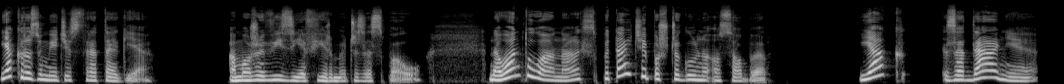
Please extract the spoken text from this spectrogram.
Jak rozumiecie strategię? A może wizję firmy czy zespołu? Na one-to-one'ach spytajcie poszczególne osoby, jak zadanie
